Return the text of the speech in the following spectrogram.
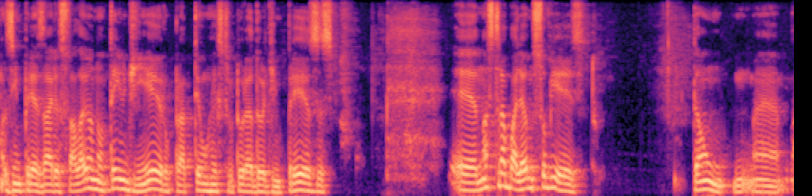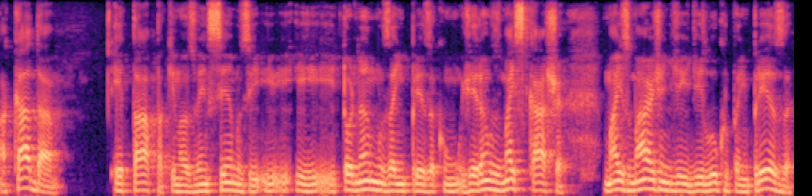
os empresários falam: eu não tenho dinheiro para ter um reestruturador de empresas. É, nós trabalhamos sob êxito. Então, é, a cada etapa que nós vencemos e, e, e, tornamos a empresa com, geramos mais caixa, mais margem de, de lucro para a empresa,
